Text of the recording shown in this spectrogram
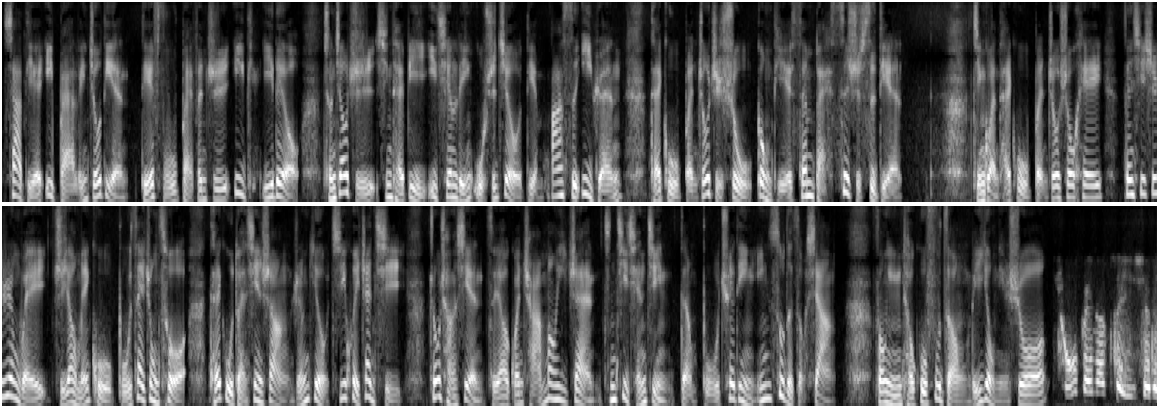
下跌一百零九点，跌幅百分之一点一六，成交值新台币一千零五十九点八四亿元，台股本周指数共跌三百四十四点。尽管台股本周收黑，分析师认为，只要美股不再重挫，台股短线上仍有机会站起。中长线则要观察贸易战、经济前景等不确定因素的走向。丰盈投顾副总李永年说：“除非呢这一些的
